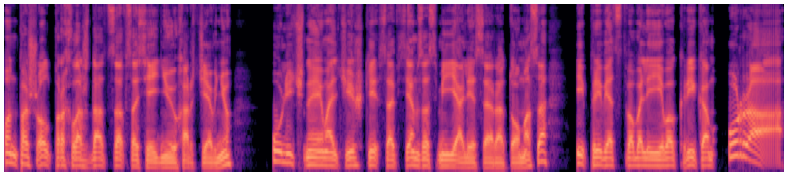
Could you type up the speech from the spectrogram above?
Он пошел прохлаждаться в соседнюю харчевню. Уличные мальчишки совсем засмеяли сэра Томаса и приветствовали его криком «Ура!»,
